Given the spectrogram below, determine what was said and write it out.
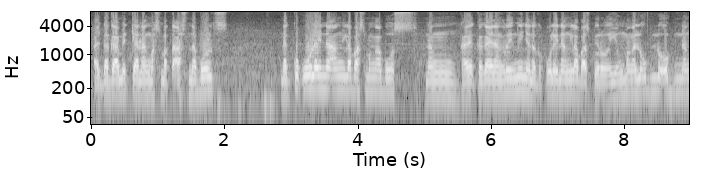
ay gagamit ka ng mas mataas na volts nagkukulay na ang labas mga boss ng kagaya ng ring ninyo nagkukulay na ang labas pero yung mga loob-loob ng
